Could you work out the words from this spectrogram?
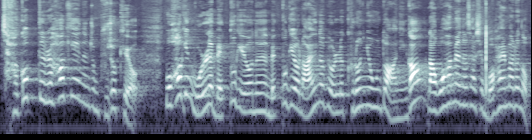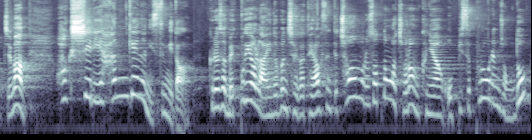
작업들을 하기에는 좀 부족해요. 뭐 하긴 원래 맥북 에어는 맥북 에어 라인업이 원래 그런 용도 아닌가? 라고 하면은 사실 뭐 할 말은 없지만 확실히 한계는 있습니다. 그래서 맥북 에어 라인업은 제가 대학생 때 처음으로 썼던 것처럼 그냥 오피스 프로그램 정도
